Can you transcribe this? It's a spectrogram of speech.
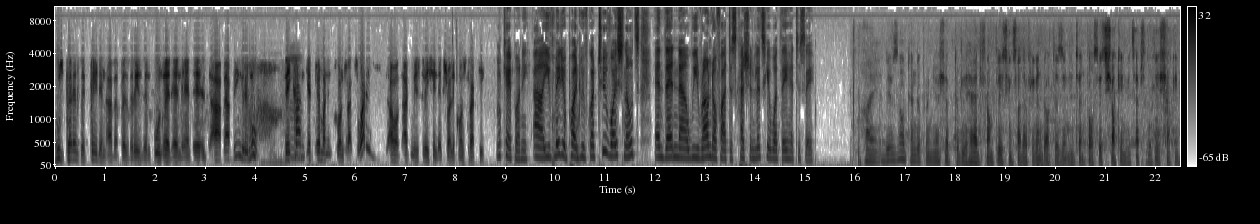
whose parents have paid and other bursaries and, and, and, and uh, are, are, being removed, they mm. can't get permanent contracts. What is our administration actually constructing? Okay, Bonnie, uh, you've made your point. We've got two voice notes, and then uh, we round off our discussion. Let's hear what they had to say. Hi, there's no entrepreneurship to be had from placing South African doctors in intern posts. It's shocking. It's absolutely shocking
